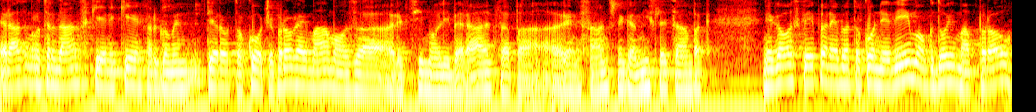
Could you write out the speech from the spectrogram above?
Erasmus Rotterdamski je nekje argumentiral tako, čeprav ga imamo za recimo liberalca pa renesančnega misleca, ampak njegovo sklepanje je bilo tako, ne vemo, kdo ima prav,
